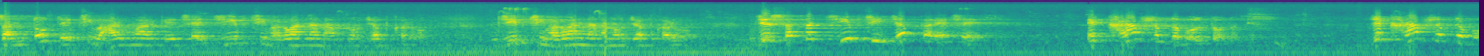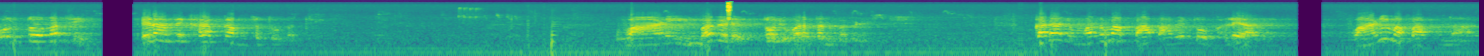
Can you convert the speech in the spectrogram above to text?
સંતો તેથી વારંવાર કે છે જીભથી ભગવાનના નામનો જપ કરો. જીભથી ભગવાનના નામનો જપ કરો. જે સતત જીભથી જપ કરે છે, એ ખરાબ શબ્દ બોલતો નથી. જે ખરાબ શબ્દ બોલતો નથી, એના હાથે ખરાબ કામ થતું નથી. વાણી બગડે તો જ વર્તન બગડે. કદાચ મનમાં પાપ આવે તો ભલે આવે, વાણીમાં પાપ ના આવે.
